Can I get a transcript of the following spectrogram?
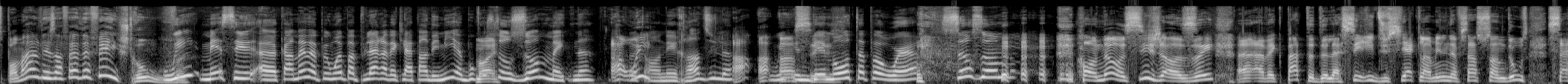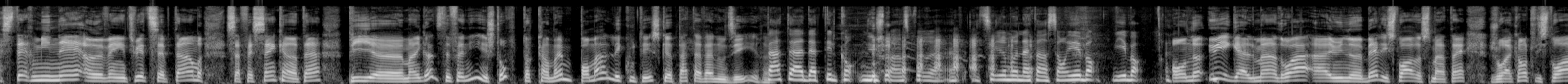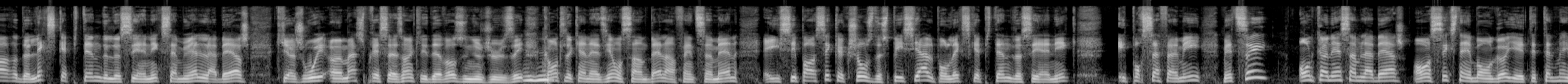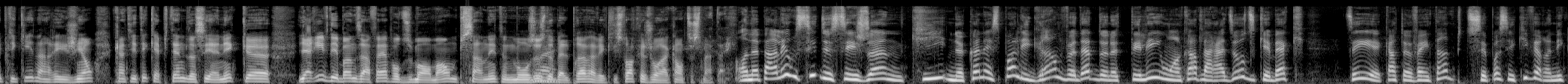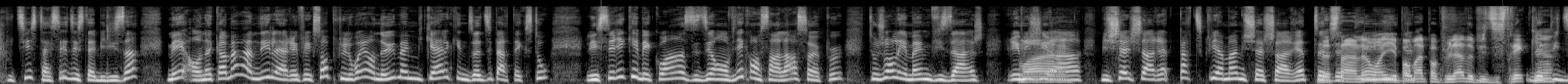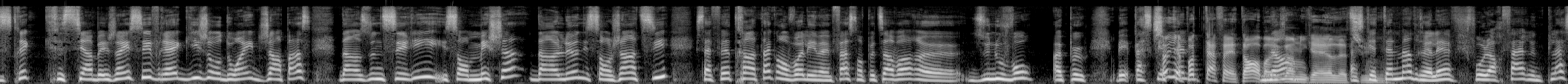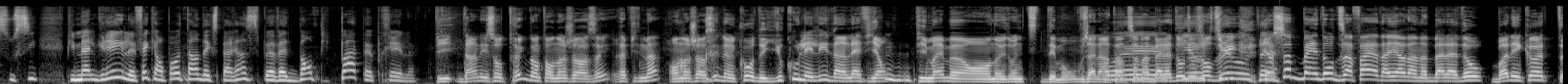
c'est pas mal des affaires de filles, je trouve. Oui, mais c'est euh, quand même un peu moins populaire avec la pandémie. Il y a beaucoup Ouais. sur Zoom maintenant. Ah oui? On est rendu là. Ah, ah, oui, ah, une démo Tupperware sur Zoom. On a aussi jasé euh, avec Pat de la série du siècle en 1972. Ça se terminait un 28 septembre. Ça fait 50 ans. Puis, euh, my God, Stéphanie, je trouve que t'as quand même pas mal écouté ce que Pat avait à nous dire. Pat a adapté le contenu, je pense, pour euh, attirer mon attention. Il est bon, il est bon. On a eu également droit à une belle histoire ce matin. Je vous raconte l'histoire de l'ex-capitaine de l'Océanique, Samuel Laberge, qui a joué un match pré-saison avec les Devils du New Jersey contre le Canadien au Centre Bell en fin de semaine. Et il s'est passé quelque chose de spécial pour l'ex-capitaine de l'Océanique et pour sa famille. Mais tu sais, on le connaît, Sam Laberge. On sait que c'est un bon gars. Il a été tellement impliqué dans la région quand il était capitaine de l'Océanique qu'il arrive des bonnes affaires pour du bon monde. Puis c'en est une Moses Ouais. de belle preuve avec l'histoire que je vous raconte ce matin. On a parlé aussi de ces jeunes qui ne connaissent pas les grandes vedettes de notre télé ou encore de la radio du Québec. Tu sais, quand tu as 20 ans puis tu sais pas c'est qui Véronique Cloutier, c'est assez déstabilisant. Mais on a quand même amené la réflexion plus loin. On a eu même Michael qui nous a dit par texto, les séries québécoises, il dit, on vient qu'on s'en lasse un peu. Toujours les mêmes visages. Rémi Ouais. Girard, Michel Charette, particulièrement Michel Charette. De ce temps-là, ouais, il est pas mal populaire depuis District. là. depuis District, Christian Bégin, c'est vrai, Guy Jodoin, j'en passe. Dans une série, ils sont méchants. Dans l'une, ils sont gentils. Ça fait 30 ans qu'on voit les mêmes faces. On peut-tu avoir euh, du nouveau? Un peu? Mais parce que Ça, il n'y a pas de fait tort, par Non, exemple, Michael, Parce là-dessus. qu'il y a tellement de relèves, il faut leur faire une place aussi. Puis malgré le fait qu'ils n'ont pas autant d'expérience, ils peuvent être bons, puis pas à peu près. Là. Puis dans les autres trucs dont on a jasé, rapidement, on a jasé d'un cours de ukulélé dans l'avion. Puis même, euh, on a eu une petite démo. Vous allez entendre ça dans le balado cute, d'aujourd'hui. cute. Il y a ça bien d'autres affaires, d'ailleurs, dans notre balado. Bonne écoute.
